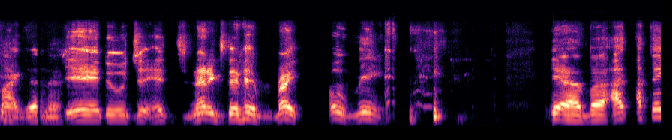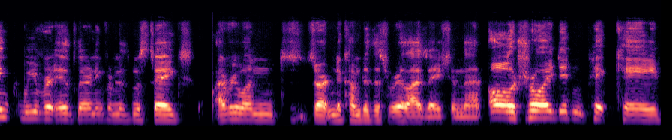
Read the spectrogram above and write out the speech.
My goodness. Yeah, dude. His genetics did him right. Oh man. Yeah, but I, I think Weaver is learning from his mistakes. Everyone's starting to come to this realization that, oh, Troy didn't pick Cade.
